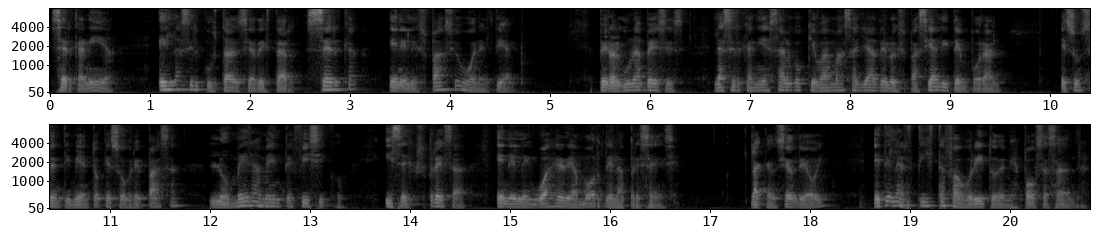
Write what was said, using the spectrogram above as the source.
Cercanía es la circunstancia de estar cerca en el espacio o en el tiempo. Pero algunas veces la cercanía es algo que va más allá de lo espacial y temporal. Es un sentimiento que sobrepasa lo meramente físico y se expresa en el lenguaje de amor de la presencia. La canción de hoy es del artista favorito de mi esposa Sandra,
